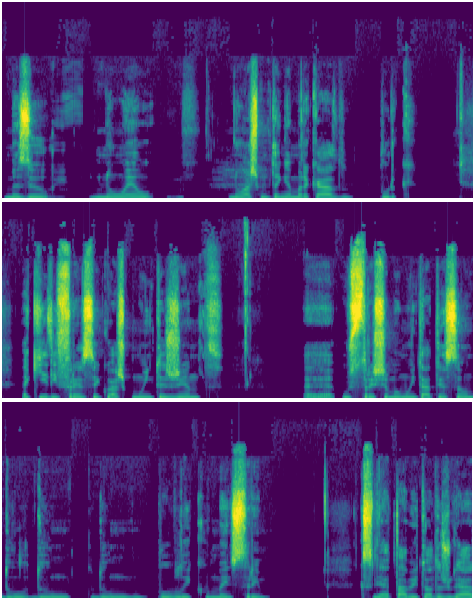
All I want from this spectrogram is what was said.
Mas eu não é não acho que me tenha marcado porque aqui a diferença é que eu acho que muita gente uh, o Stray chamou muita atenção do, do, um, de um público mainstream que se lhe está habituado a jogar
